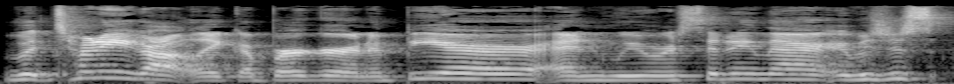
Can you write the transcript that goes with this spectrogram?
But Tony got like a burger and a beer, and we were sitting there. It was just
